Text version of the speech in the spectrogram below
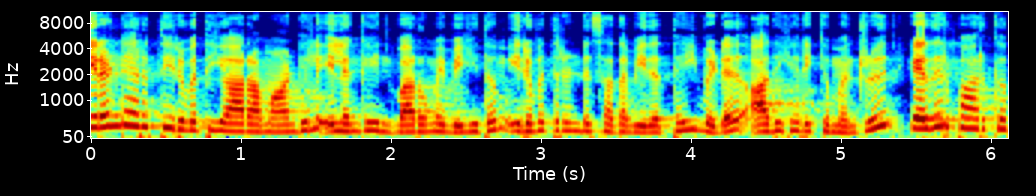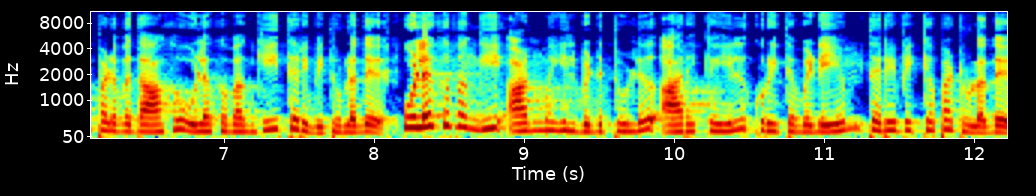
இரண்டாயிரத்தி இருபத்தி ஆறாம் ஆண்டில் இலங்கையின் வறுமை விகிதம் இருபத்தி இரண்டு சதவீதத்தை விட அதிகரிக்கும் என்று எதிர்பார்க்கப்படுவதாக உலக வங்கி தெரிவித்துள்ளது. உலக வங்கி அண்மையில் விடுத்துள்ள அறிக்கையில் குறித்த விடயம் தெரிவிக்கப்பட்டுள்ளது.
